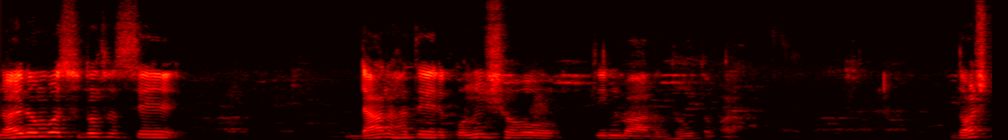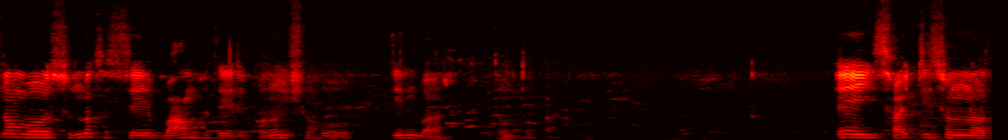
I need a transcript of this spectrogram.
নয় নম্বর সুন্নত হচ্ছে, ডান হাতের কনুই সহ তিনবার ধৌত করা। দশ নম্বর সুন্নত হচ্ছে, বাম হাতের কনুই সহ তিনবার ধৌত করা। এই ছয়টি সুন্নত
